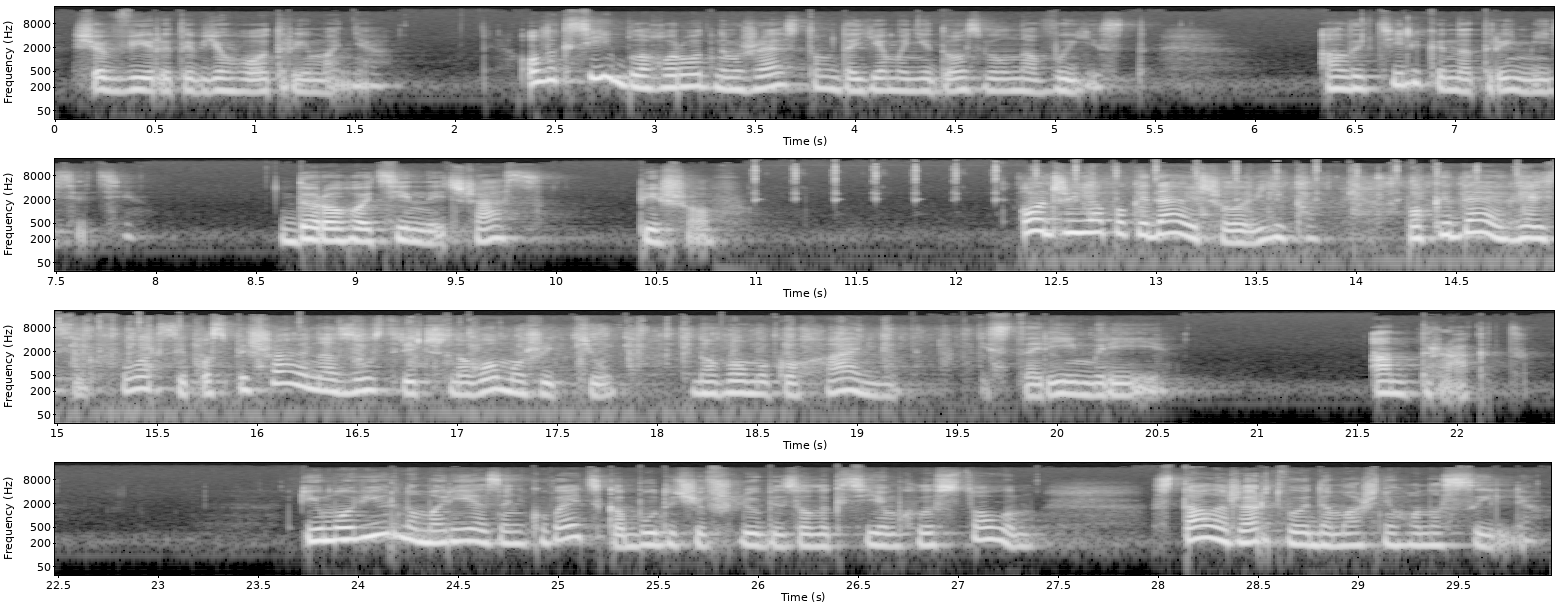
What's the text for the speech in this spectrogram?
щоб вірити в його отримання. Олексій благородним жестом дає мені дозвіл на виїзд, але тільки на три місяці. Дорогоцінний час пішов. Отже, я покидаю чоловіка, покидаю Гельсінгфорс і поспішаю на зустріч новому життю, новому коханню і старій мрії. Антракт. Ймовірно, Марія Заньковецька, будучи в шлюбі з Олексієм Хлистовим, стала жертвою домашнього насилля.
